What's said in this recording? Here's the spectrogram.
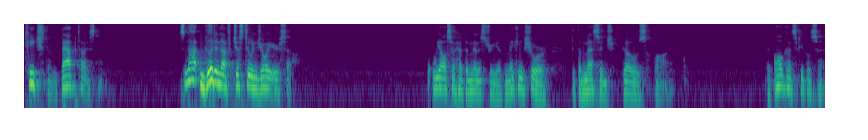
teach them, baptize them. It's not good enough just to enjoy yourself. But we also have the ministry of making sure that the message goes on. And all God's people said,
